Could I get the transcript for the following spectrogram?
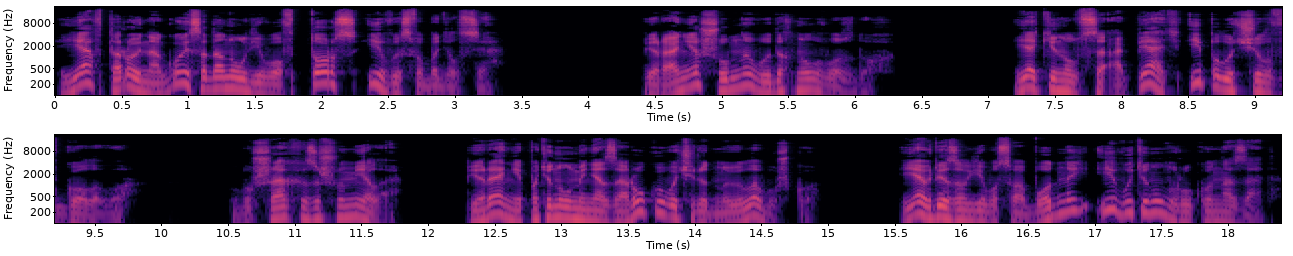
Я второй ногой саданул его в торс и высвободился. Пиранья шумно выдохнул воздух. Я кинулся опять и получил в голову. В ушах зашумело. Пиранья потянул меня за руку в очередную ловушку. Я врезал его свободной и вытянул руку назад.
